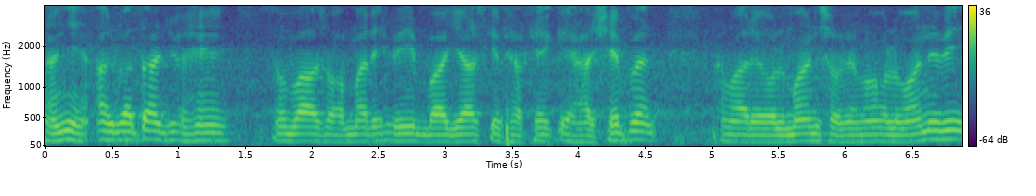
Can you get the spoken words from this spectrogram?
ہاں جی البتہ جو ہے بعض ہمارے بھی، باجاز کے فقے کے حاشے پر ہمارے علماء صوفہ علماء نے بھی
